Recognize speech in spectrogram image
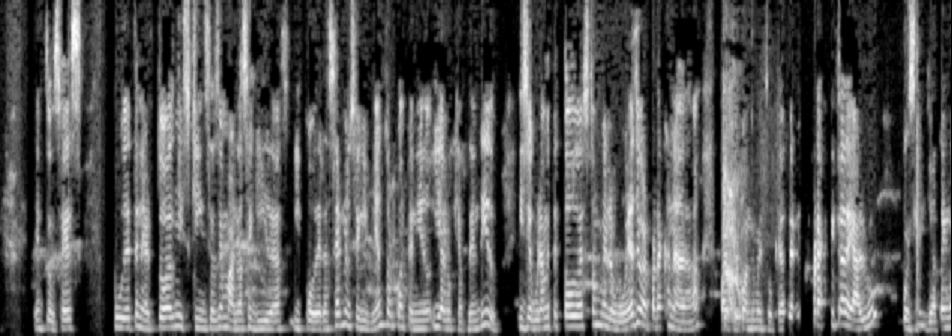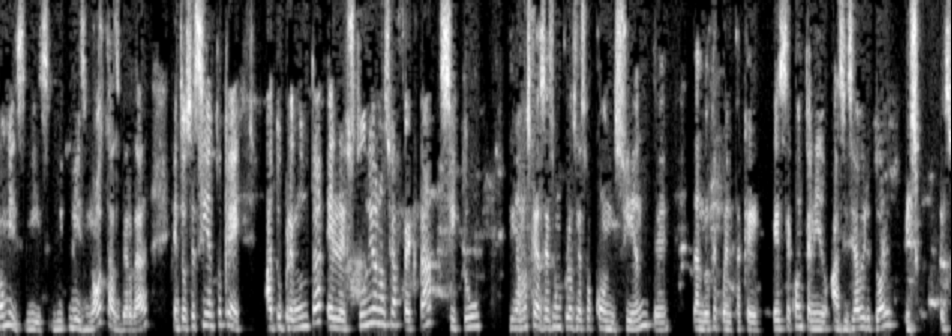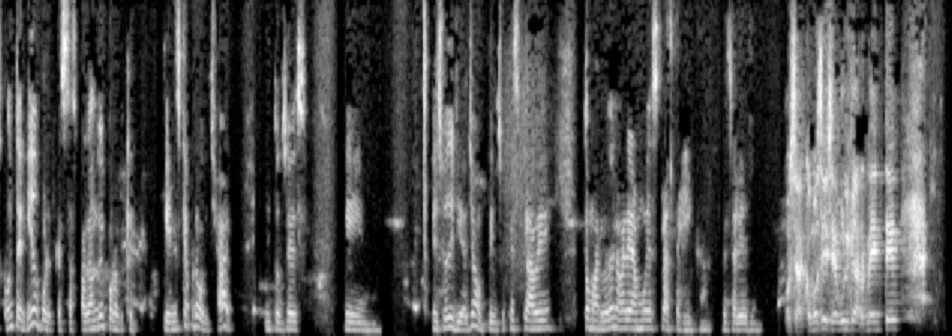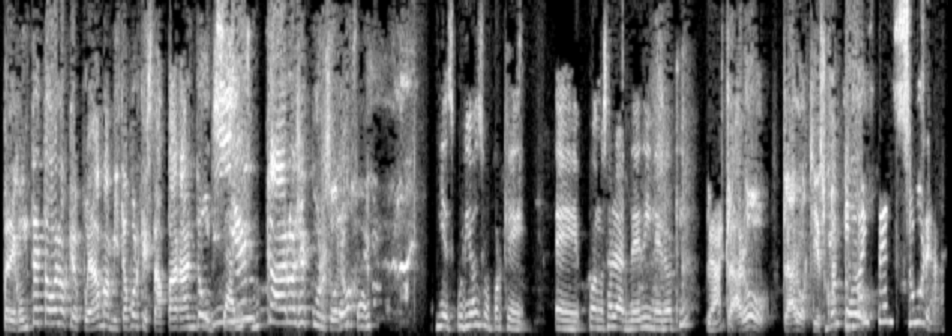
Entonces, pude tener todas mis 15 semanas seguidas y poder hacerle un seguimiento al contenido y a lo que he aprendido. Y seguramente todo esto me lo voy a llevar para Canadá para que cuando me toque hacer práctica de algo, pues ahí ya tengo mis, mis, mis notas, ¿verdad? Entonces siento que a tu pregunta, el estudio no se afecta si tú, digamos que haces un proceso consciente, dándote cuenta que ese contenido, así sea virtual, es, es contenido por el que estás pagando y por el que tienes que aprovechar. Entonces, eh, eso diría yo. Pienso que es clave tomarlo de una manera muy estratégica, pensaría yo. O sea, como se dice vulgarmente, pregunte todo lo que pueda, mamita, porque está pagando bien caro ese curso, ¿no? Y es curioso porque eh, podemos hablar de dinero aquí. Claro, claro, aquí es con todo. No hay censura.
